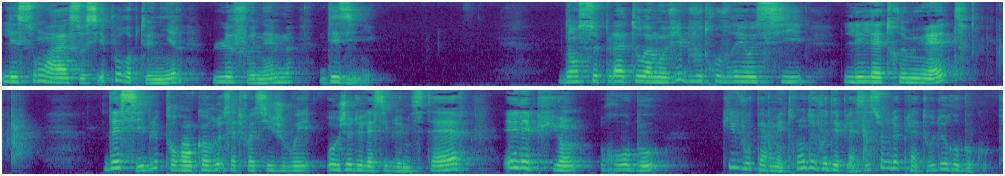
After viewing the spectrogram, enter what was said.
les sons à associer pour obtenir le phonème désigné. Dans ce plateau amovible, vous trouverez aussi les lettres muettes, des cibles pour encore cette fois-ci jouer au jeu de la cible mystère et les pions robots qui vous permettront de vous déplacer sur le plateau de Robocoupe.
